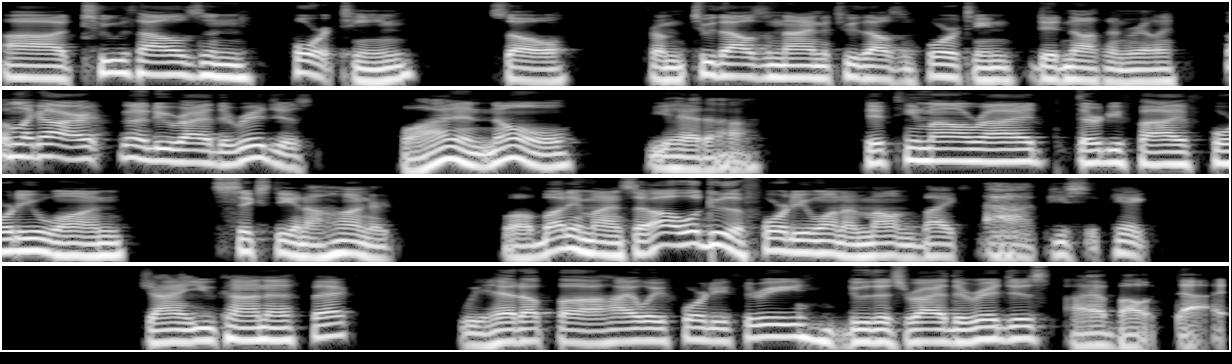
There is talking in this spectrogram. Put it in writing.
uh, 2014. So from 2009 to 2014, did nothing really. So I'm like, all right, gonna do Ride the Ridges. Well, I didn't know you had a 15 mile ride, 35, 41, 60, and 100. Well, a buddy of mine said, oh, we'll do the 41 on mountain bikes. Ah, piece of cake. Giant Yukon FX. We head up uh, Highway 43, do this ride the ridges. I about died.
